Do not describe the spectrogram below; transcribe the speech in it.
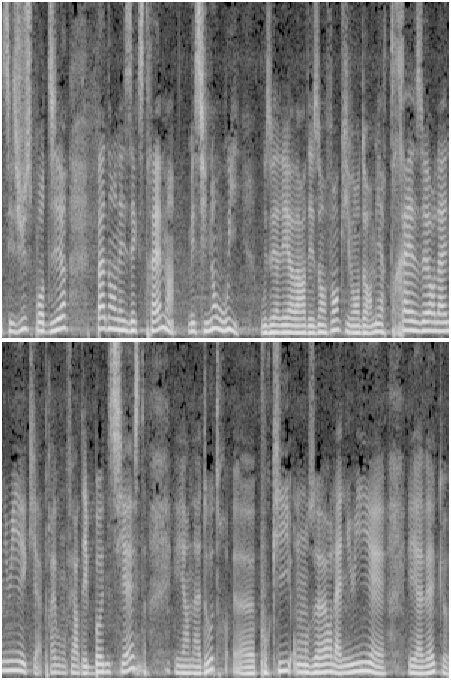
C'est juste pour dire, pas dans les extrêmes, mais sinon, oui, vous allez avoir des enfants qui vont dormir 13 heures la nuit et qui après vont faire des bonnes siestes. Et il y en a d'autres euh, pour qui 11 heures la nuit et, et avec euh,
